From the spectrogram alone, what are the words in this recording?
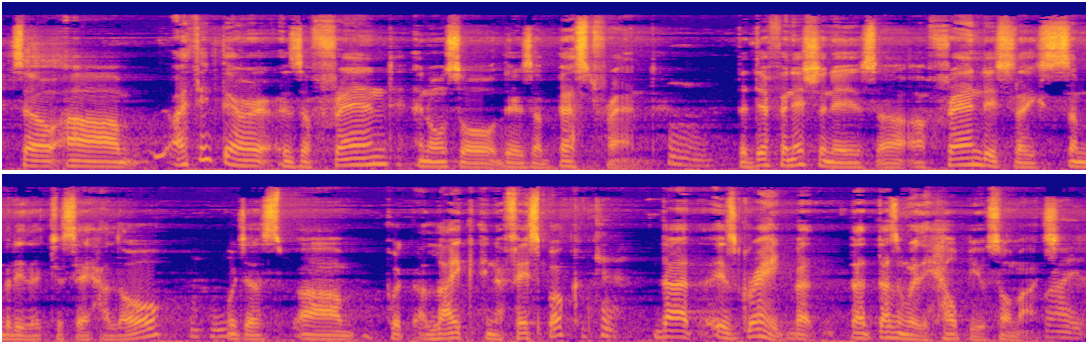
so um, I think there is a friend, and also there's a best friend. Hmm. The definition is uh, a friend is like somebody that you say hello, mm-hmm. or just um, put a like in a Facebook. Yeah. That is great, but that doesn't really help you so much. Right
